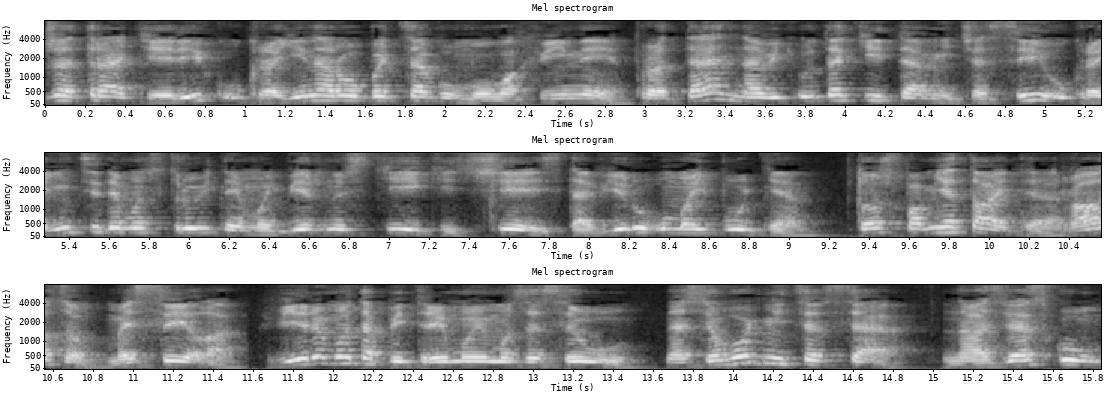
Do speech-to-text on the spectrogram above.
Вже третій рік Україна робить це в умовах війни. Проте навіть у такі темні часи українці демонструють неймовірну стійкість, щирість та віру у майбутнє. Тож пам'ятайте, разом ми сила. Віримо та підтримуємо ЗСУ. На сьогодні це все. На зв'язку.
